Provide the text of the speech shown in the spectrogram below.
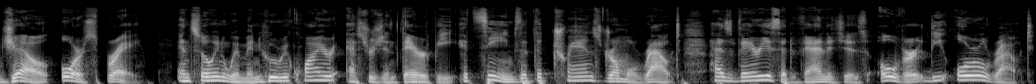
gel, or spray. And so in women who require estrogen therapy, it seems that the transdermal route has various advantages over the oral route.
